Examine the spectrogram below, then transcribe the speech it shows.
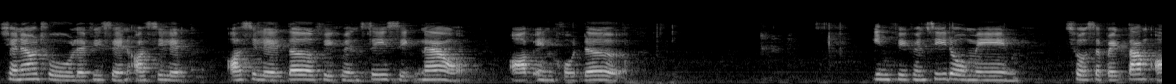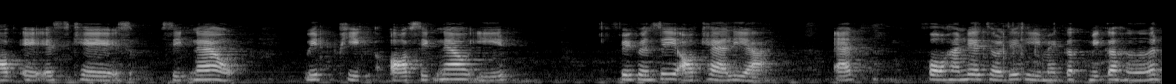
Channel 2 represents oscilla- oscillator frequency signal of encoder. In frequency domain, show spectrum of ASK signal with peak of signal is frequency of carrier at 433 MHz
